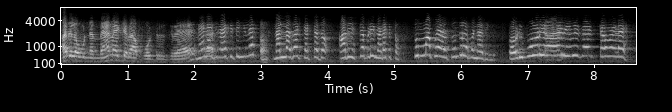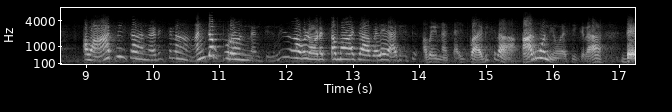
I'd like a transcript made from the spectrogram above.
அதுல உன்னை மேனேஜரா போட்டிருக்கிறேன். மேனேஜர் ஆக்கிட்டீங்களே? நல்லதா கெட்டதோ? அது இஷ்டப்படி நடக்கட்டும். சும்மா போய் தொந்தரவு பண்ணாதீங்க. அப்படி போடி அறிவு கட்டவளே. அவன் ஆபீஸா நடத்துறான் அந்த புறம் அவளோட தமாஷா விளையாடிட்டு அவ என்ன டைப்பா அடிக்கிறா ஹார்மோனியம் வாசிக்கிறா டே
